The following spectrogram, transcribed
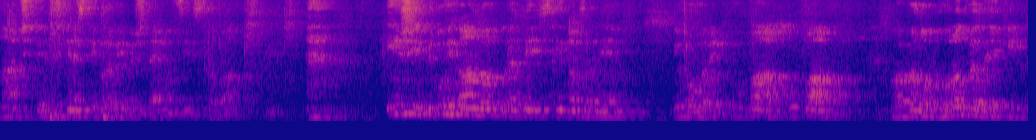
на 14 главі ми читаємо ці слова. Інший другий ангел летить слідом за ним і говорить, упав, упав, Вавилон, город великий,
